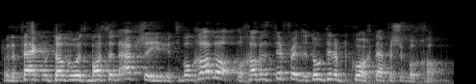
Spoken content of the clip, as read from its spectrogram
for the fact that David was Masad Afshay? It's Melchama. Melchama is different. There's no din of Pekuach Nefesh and Melchama.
